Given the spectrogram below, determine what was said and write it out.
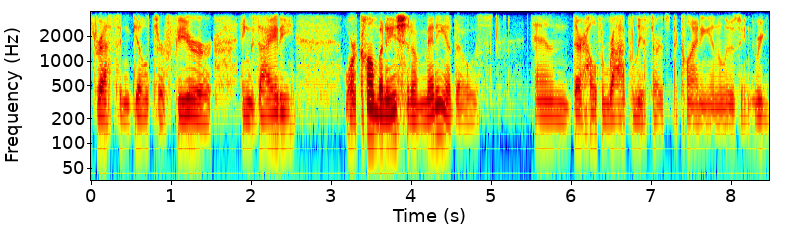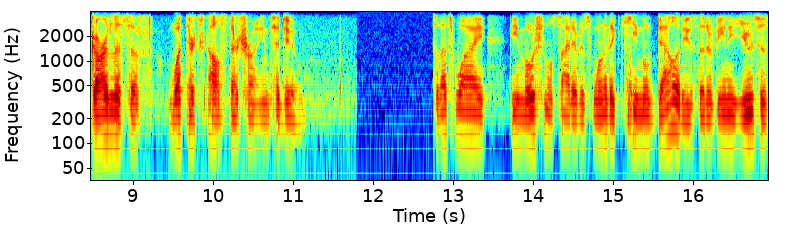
stress and guilt or fear or anxiety or combination of many of those and their health rapidly starts declining and losing regardless of what they're, else they're trying to do. So that's why the emotional side of it is one of the key modalities that Avena uses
